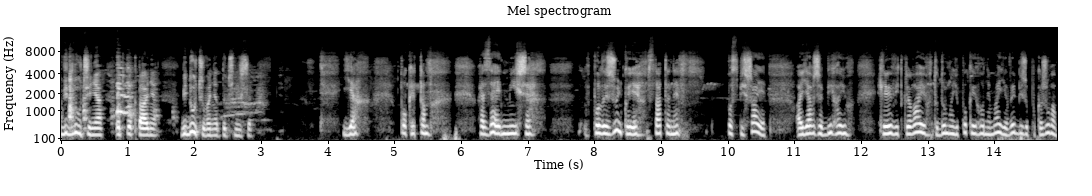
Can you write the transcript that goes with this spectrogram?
відлучення від коктання, відучування точніше. Я, поки там хазяїн ще полежунькою, встати не поспішає, а я вже бігаю, хлів відкриваю, то думаю, поки його немає, вибіжу, покажу вам,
